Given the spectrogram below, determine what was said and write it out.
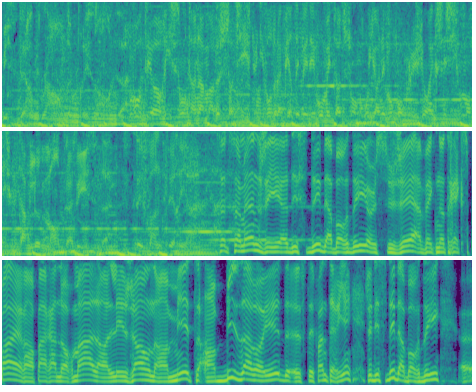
Mystère présente Vos théories sont un amas de sottises du niveau de la pire des BD. Vos méthodes sont brouillonnes et vos conclusions excessivement discutables. le mentaliste Stéphane Terrien. Cette semaine, j'ai euh, décidé d'aborder un sujet avec notre expert en paranormal, en légende, en mythe, en bizarroïde, euh, Stéphane Terrien. J'ai décidé d'aborder euh,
